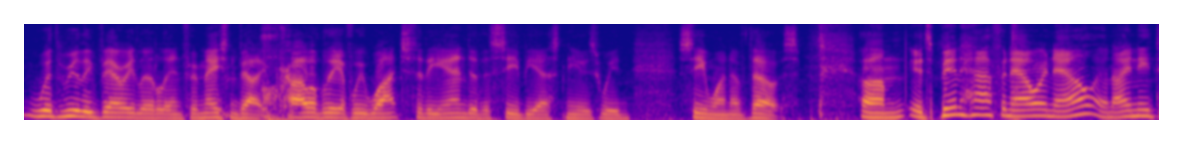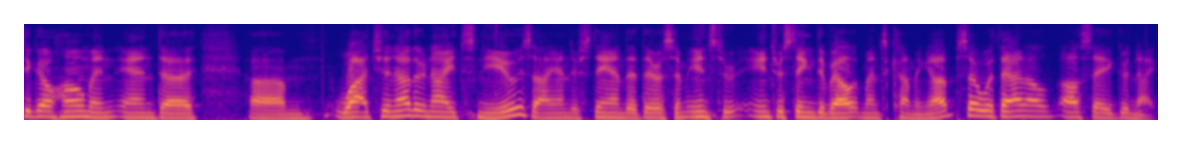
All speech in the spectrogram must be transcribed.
with really very little information value. Probably, if we watch to the end of the CBS News, we'd see one of those. Um, it's been half an hour now, and I need to go home and and uh, um, watch another night's news. I understand that there are some interesting developments coming up. So, with that, I'll I'll say good night.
